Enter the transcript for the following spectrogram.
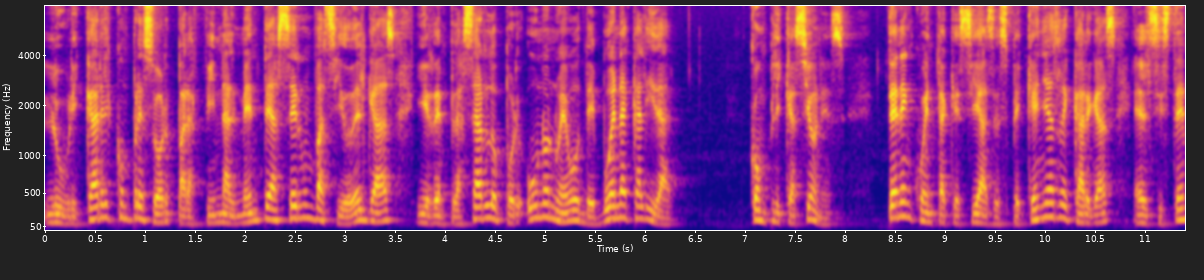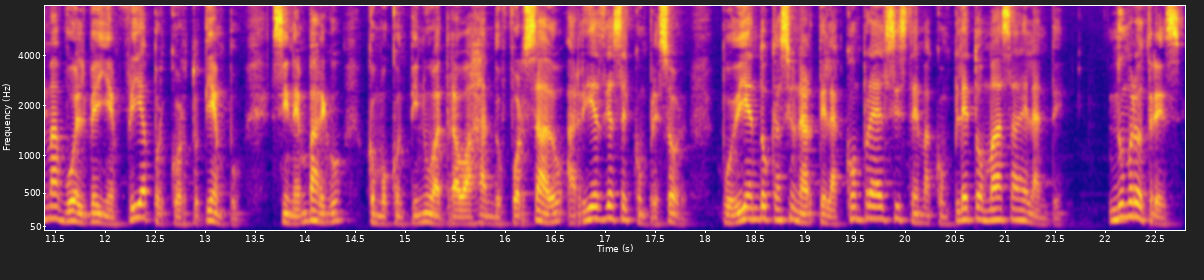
lubricar el compresor para finalmente hacer un vacío del gas y reemplazarlo por uno nuevo de buena calidad. Complicaciones. Ten en cuenta que si haces pequeñas recargas, el sistema vuelve y enfría por corto tiempo. Sin embargo, como continúa trabajando forzado, arriesgas el compresor, pudiendo ocasionarte la compra del sistema completo más adelante. Número 3.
